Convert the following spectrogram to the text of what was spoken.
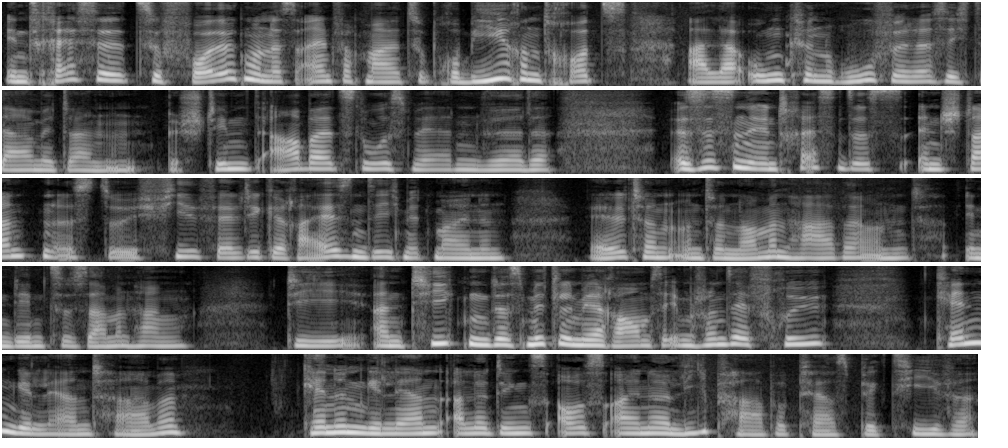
Interesse zu folgen und es einfach mal zu probieren, trotz aller Unkenrufe, dass ich damit dann bestimmt arbeitslos werden würde. Es ist ein Interesse, das entstanden ist durch vielfältige Reisen, die ich mit meinen Eltern unternommen habe und in dem Zusammenhang die Antiken des Mittelmeerraums eben schon sehr früh kennengelernt habe. Kennengelernt allerdings aus einer Liebhaberperspektive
